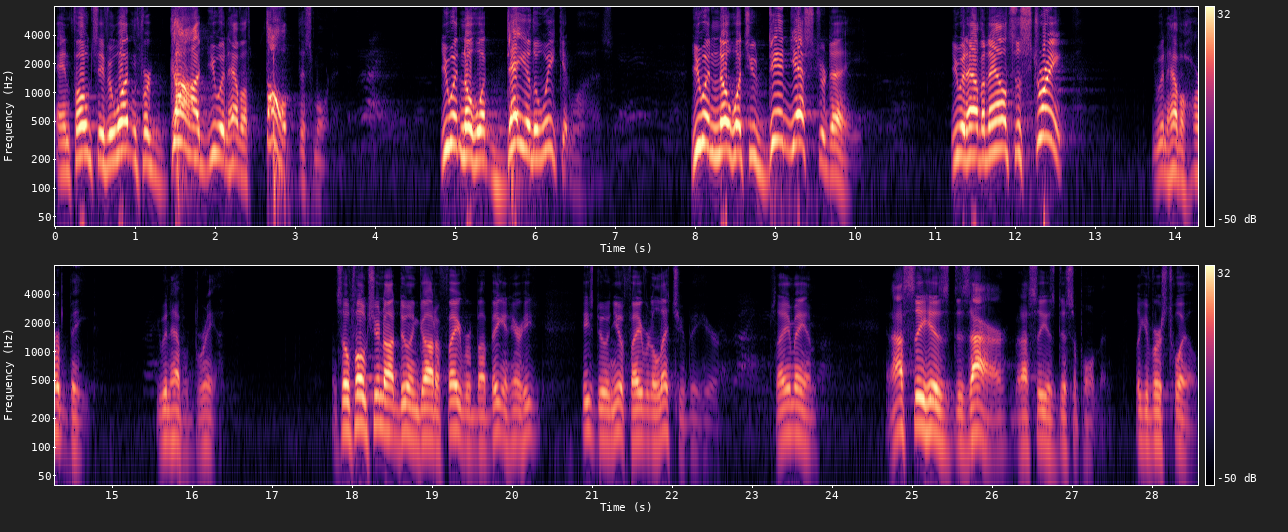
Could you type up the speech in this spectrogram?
and, folks, if it wasn't for God, you wouldn't have a thought this morning. You wouldn't know what day of the week it was. You wouldn't know what you did yesterday. You would have an ounce of strength. You wouldn't have a heartbeat. You wouldn't have a breath. And so, folks, you're not doing God a favor by being here. He, he's doing you a favor to let you be here. Say amen. And I see his desire, but I see his disappointment. Look at verse 12.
